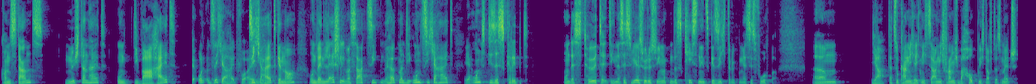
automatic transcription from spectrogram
Konstanz, Nüchternheit und die Wahrheit. Und, und Sicherheit vor allem. Sicherheit, genau. Und wenn Lashley was sagt, sieht, hört man die Unsicherheit ja. und dieses Skript und es tötet ihn. Das ist wie, als würdest du jemandem das Kissen ins Gesicht drücken. Es ist furchtbar. Ähm, ja, dazu kann ich echt nichts sagen. Ich freue mich überhaupt nicht auf das Match.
